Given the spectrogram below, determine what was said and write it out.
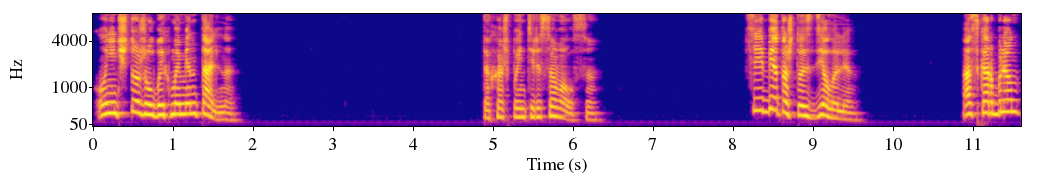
уничтожил бы их моментально. Тахаш поинтересовался. Тебе-то что сделали? Оскорблен,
